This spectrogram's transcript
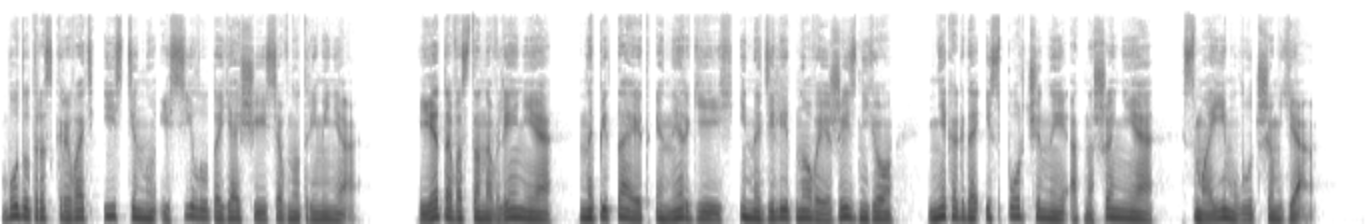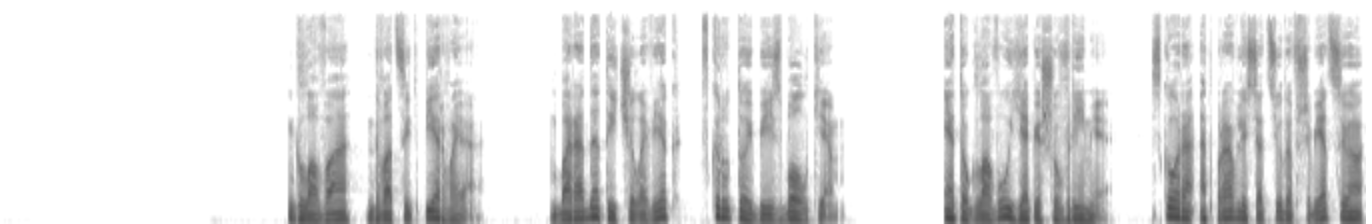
будут раскрывать истину и силу, таящиеся внутри меня. И это восстановление напитает энергией и наделит новой жизнью некогда испорченные отношения с моим лучшим «я». Глава 21. Бородатый человек в крутой бейсболке. Эту главу я пишу в Риме. Скоро отправлюсь отсюда в Швецию,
